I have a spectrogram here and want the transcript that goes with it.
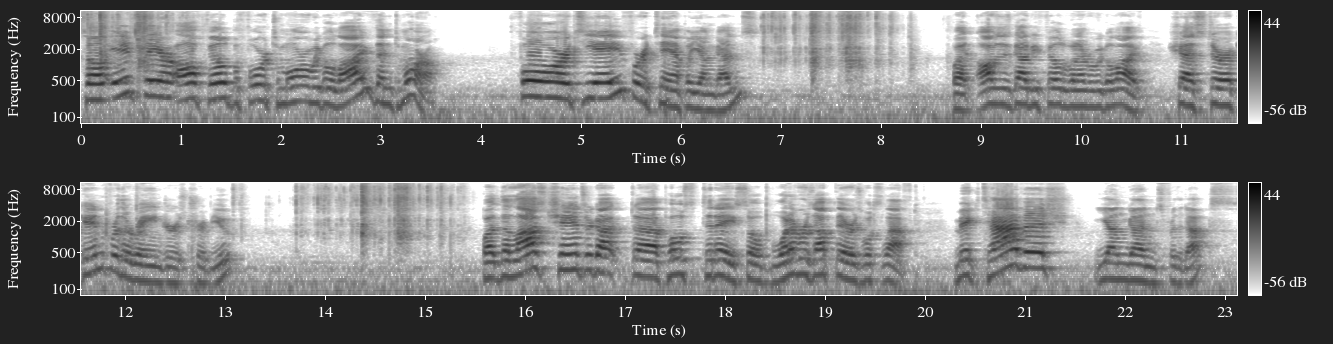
So if they are all filled before tomorrow we go live, then tomorrow. Fortier for Tampa Young Guns. But obviously it's got to be filled whenever we go live. Shesterkin for the Rangers tribute. But the last chancer got uh, posted today, so whatever's up there is what's left. McTavish Young Guns for the Ducks.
